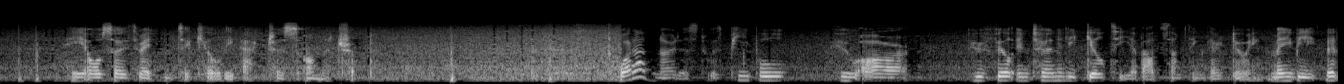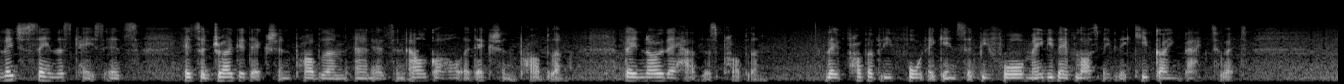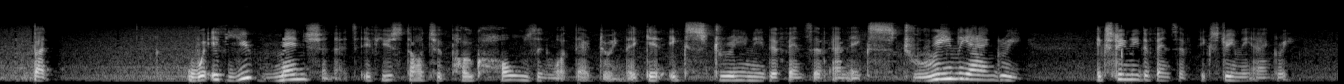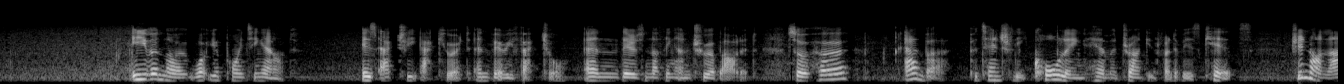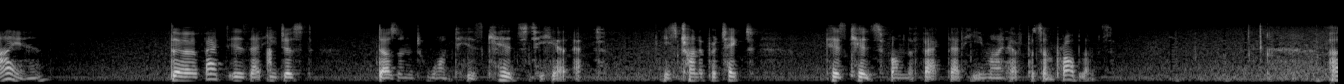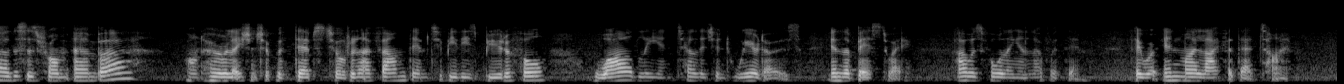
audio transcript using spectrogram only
He also threatened to kill the actress on the trip. What I've noticed with people who are who feel internally guilty about something they're doing. Maybe let, us just say in this case it's it's a drug addiction problem and it's an alcohol addiction problem. They know they have this problem they've probably fought against it before. Maybe they've lost, maybe they keep going back to it. But if you mention it, if you start to poke holes in what they're doing, they get extremely defensive and extremely angry. Extremely defensive, extremely angry. Even though what you're pointing out is actually accurate and very factual, and there's nothing untrue about it. So, her, Amber, potentially calling him a drunk in front of his kids. She's not lying. The fact is that he just doesn't want his kids to hear that. He's trying to protect his kids from the fact that he might have some problems. Uh, this is from Amber on her relationship with Depp's children. I found them to be these beautiful, wildly intelligent weirdos in the best way. I was falling in love with them. They were in my life at that time,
